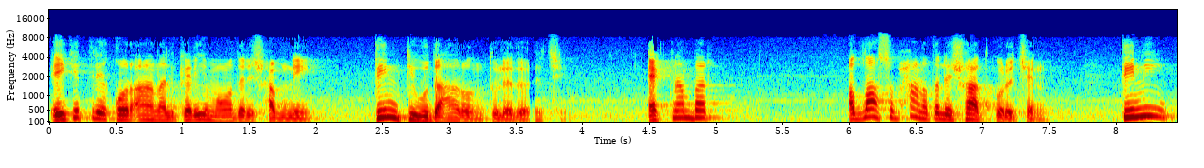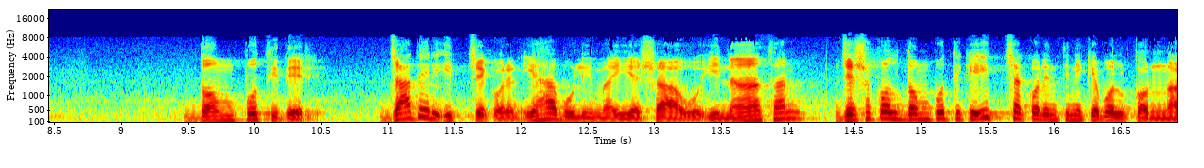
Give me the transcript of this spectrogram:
এই ক্ষেত্রে কোরআন আল করিম আমাদের সামনে তিনটি উদাহরণ তুলে ধরেছে। এক নাম্বার, আল্লাহ সুবহান সাদ করেছেন, তিনি দম্পতিদের যাদের ইচ্ছে করেন ইহা বলি মাইয়াশা ও ইনাসান, যে সকল দম্পতিকে ইচ্ছা করেন তিনি কেবল কন্যা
